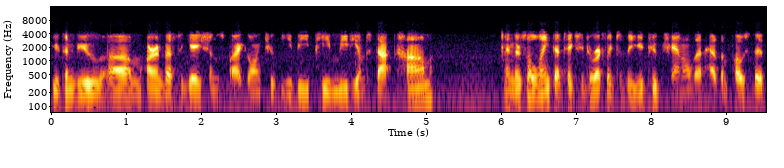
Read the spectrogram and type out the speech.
you can view um, our investigations by going to evpmediums.com. And there's a link that takes you directly to the YouTube channel that has them posted.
